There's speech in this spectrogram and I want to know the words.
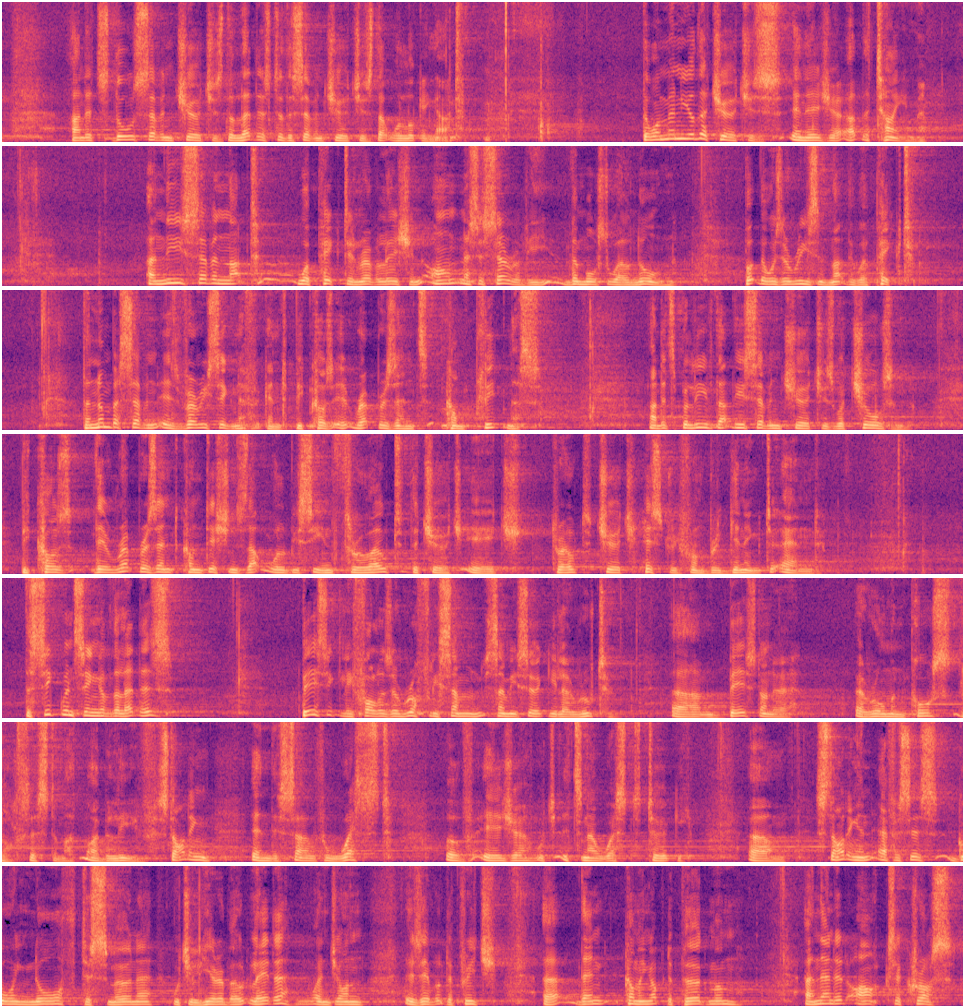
And it's those seven churches, the letters to the seven churches, that we're looking at. There were many other churches in Asia at the time. And these seven that were picked in Revelation aren't necessarily the most well known, but there was a reason that they were picked. The number seven is very significant because it represents completeness. And it's believed that these seven churches were chosen because they represent conditions that will be seen throughout the church age, throughout church history from beginning to end. The sequencing of the letters basically follows a roughly semicircular route um, based on a, a, Roman postal system, I, I believe, starting in the southwest of Asia, which it's now West Turkey um, starting in Ephesus, going north to Smyrna, which you'll hear about later when John is able to preach, uh, then coming up to Pergamum, and then it arcs across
